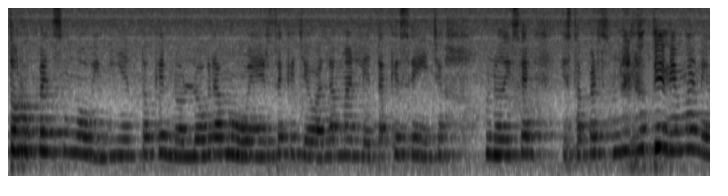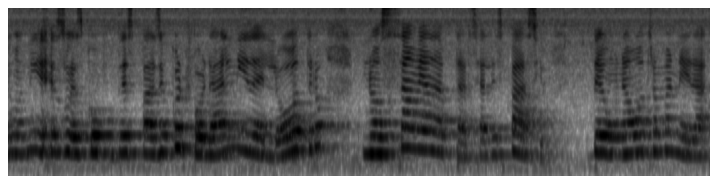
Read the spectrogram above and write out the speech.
torpe en su movimiento, que no logra moverse, que lleva la maleta que se hincha uno dice, esta persona no tiene manejo ni de su espacio corporal ni del otro, no sabe adaptarse al espacio. De una u otra manera,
